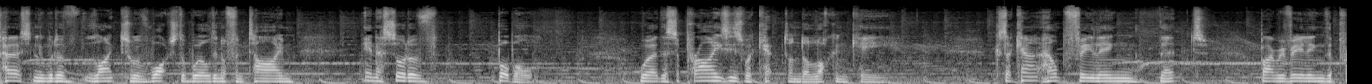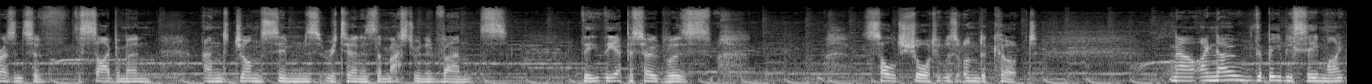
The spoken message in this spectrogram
personally would have liked to have watched the world enough and time in a sort of bubble where the surprises were kept under lock and key. Because I can't help feeling that by revealing the presence of the Cybermen and John Sims' return as the Master in advance, the, the episode was sold short, it was undercut. Now, I know the BBC might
